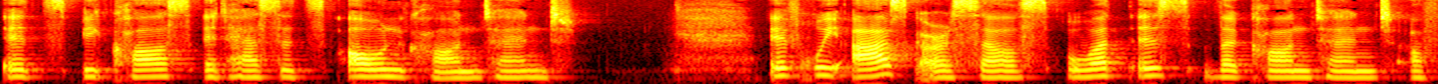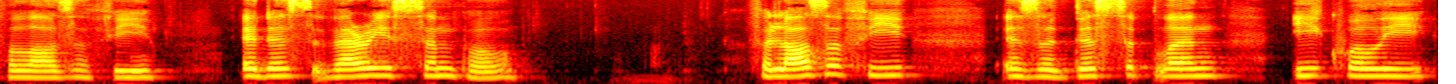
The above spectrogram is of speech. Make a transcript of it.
it's because it has its own content. If we ask ourselves, what is the content of philosophy? It is very simple. Philosophy is a discipline equally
